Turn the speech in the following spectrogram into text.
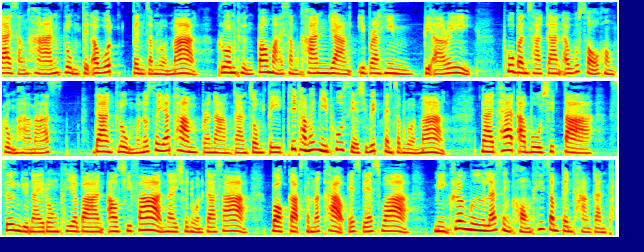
ได้สังหารกลุ่มติดอาวุธเป็นจำนวนมาก รวมถึงเป้าหมายสำคัญอย่างอิบราฮิม บิอารีผู้บัญชาการอาวุโสของกลุ่มฮามาส ด้านกลุ่มมนุษยธรรมประนามการโจมตีที่ทำให้มีผู้เสียชีวิตเป็นจำนวนมาก นายแพทย์อาบูชิตตา ซึ่งอยู่ในโรงพยาบาลอัลชิฟาในฉนวนกาซาบอกกับสำนักข่าว SBS ว่ามีเครื่องมือและสิ่งของที่จำเป็นทางการแพ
